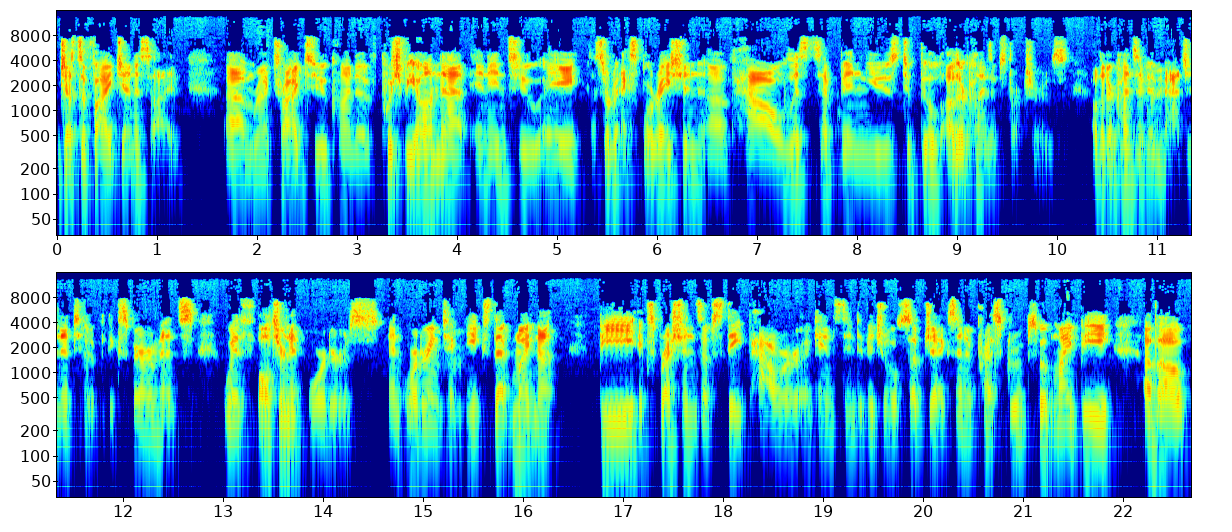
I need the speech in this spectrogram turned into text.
justify genocide um, right. I tried to kind of push beyond that and into a sort of exploration of how lists have been used to build other kinds of structures, other kinds of imaginative experiments with alternate orders and ordering mm-hmm. techniques that might not be expressions of state power against individual subjects and oppressed groups, but might be about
